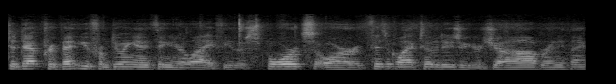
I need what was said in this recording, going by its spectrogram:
did that prevent you from doing anything in your life, either sports or physical activities or your job or anything?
